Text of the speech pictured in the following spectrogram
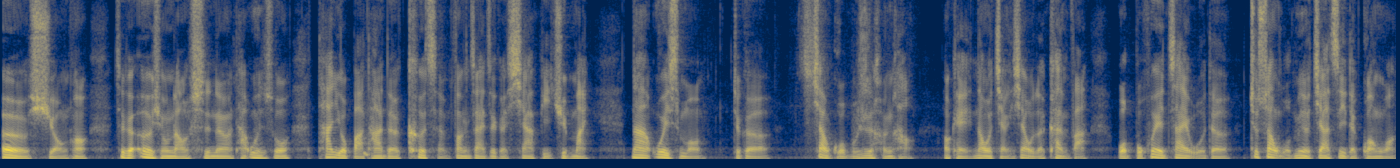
二熊哈，这个二熊老师呢，他问说，他有把他的课程放在这个虾皮去卖，那为什么这个？效果不是很好，OK，那我讲一下我的看法。我不会在我的，就算我没有架自己的官网，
